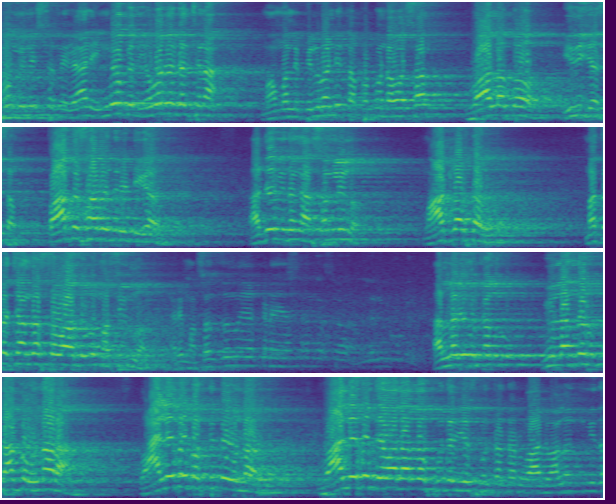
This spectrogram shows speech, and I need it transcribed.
హోమ్ మినిస్టర్ని కానీ ఇంకొకరు ఎవరిని కలిసినా మమ్మల్ని పిలవండి తప్పకుండా అవసరం వాళ్ళతో ఇది చేస్తాం. పార్థసారథి రెడ్డి గారు అదేవిధంగా అసెంబ్లీలో మాట్లాడతారు. మత ఛందస్థవాదులు మసీదులో. అరే మసీదు ఎక్కడయ్యా? అల్లరి ముక్కలు వీళ్ళందరూ దాంట్లో ఉన్నారా? వాళ్ళేదో భక్తితో ఉన్నారు. వాళ్ళేదో దేవాలయాల్లో పూజలు చేసుకుంటుంటారు. వాళ్ళు వాళ్ళ మీద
